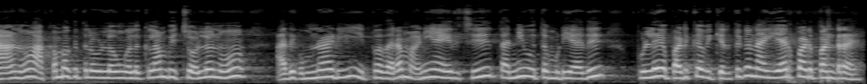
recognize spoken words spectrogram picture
நானும் அக்கம் பக்கத்தில் உள்ளவங்களுக்குலாம் போய் சொல்லணும். அதுக்கு முன்னாடி இப்போ வர மணி ஆயிடுச்சு. தண்ணி ஊற்ற முடியாது. பிள்ளைய படுக்க வைக்கிறதுக்கு நான் ஏற்பாடு பண்ணுறேன்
